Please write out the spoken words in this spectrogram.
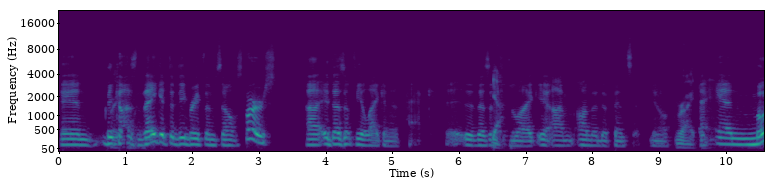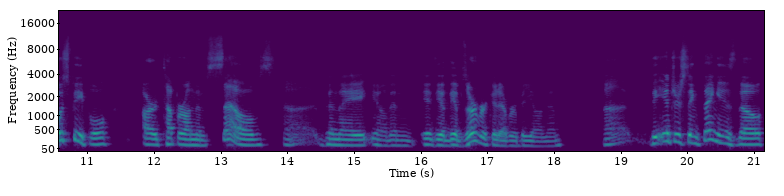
And because they get to debrief themselves first, uh, it doesn't feel like an attack. It doesn't yeah. feel like yeah, I'm on the defensive, you know. Right. And most people are tougher on themselves uh, than they, you know, than the, the observer could ever be on them. Uh, the interesting thing is, though,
